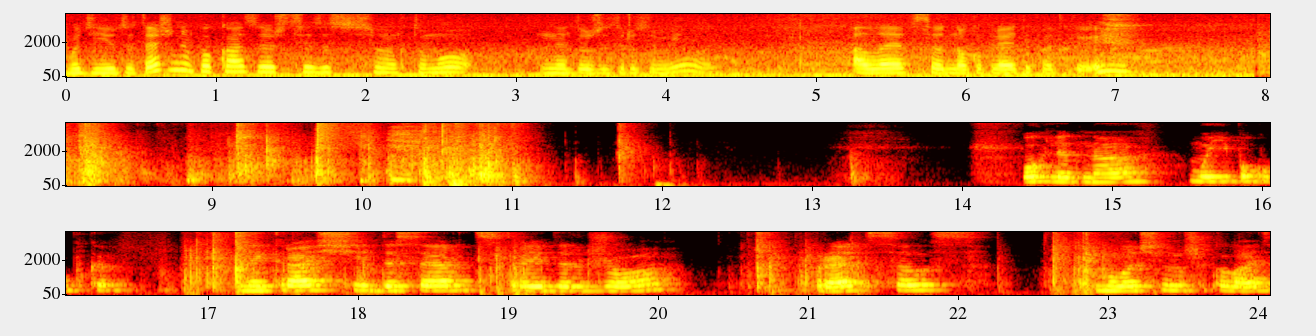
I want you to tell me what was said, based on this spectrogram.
Водію ти теж не показуєш цей застосунок, тому не дуже зрозуміло. Але все одно купляйте квитки. Погляд на мої покупки. Найкращий десерт з Trader Joe. Pretzels в молочному шоколаді.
